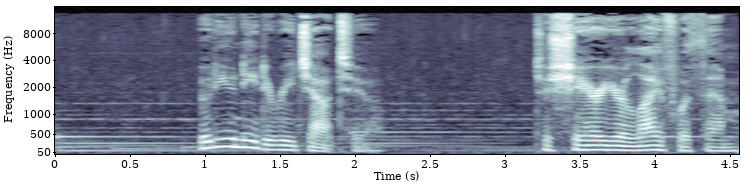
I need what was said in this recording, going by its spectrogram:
Who do you need to reach out to? To share your life with them?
